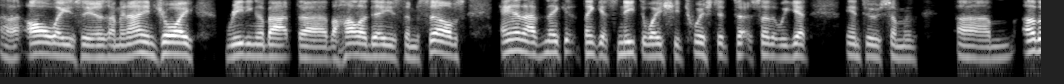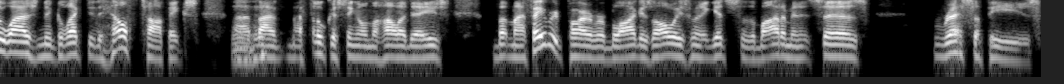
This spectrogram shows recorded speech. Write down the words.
uh, always is. I mean, I enjoy reading about uh, the holidays themselves, and I make it, think it's neat the way she twists it so that we get into some um, otherwise neglected health topics uh, mm-hmm. by by focusing on the holidays. But my favorite part of her blog is always when it gets to the bottom and it says recipes.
